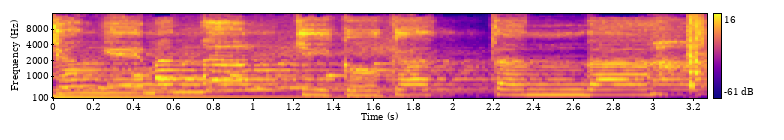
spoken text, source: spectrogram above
향기만 남기고 갔단다.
